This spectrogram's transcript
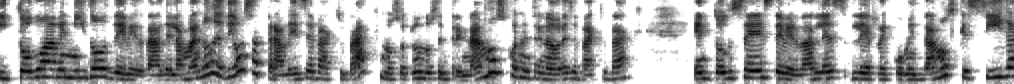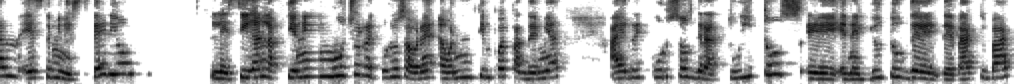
Y todo ha venido de verdad, de la mano de Dios a través de Back to Back. Nosotros nos entrenamos con entrenadores de Back to Back. Entonces, de verdad, les, les recomendamos que sigan este ministerio, les sigan, la, tienen muchos recursos ahora, ahora en tiempo de pandemia hay recursos gratuitos eh, en el YouTube de, Back to Back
